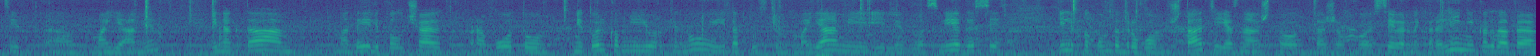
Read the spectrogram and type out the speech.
летит э, в Майами. Иногда модели получают работу не только в Нью-Йорке, но и, допустим, в Майами или в Лас-Вегасе или в каком-то другом штате. Я знаю, что даже в Северной Каролине когда-то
